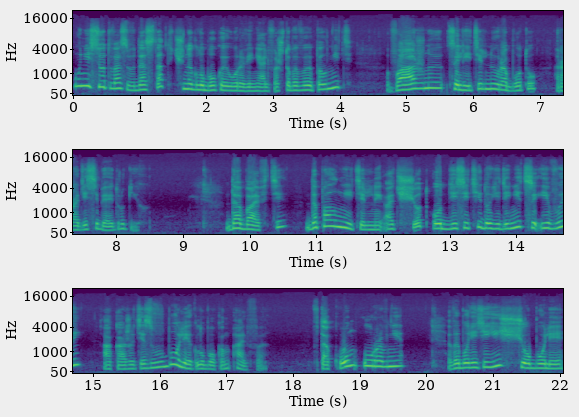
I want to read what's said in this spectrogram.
унесет вас в достаточно глубокий уровень альфа, чтобы выполнить важную целительную работу ради себя и других. Добавьте дополнительный отсчет от 10 до единицы, и вы окажетесь в более глубоком альфа. В таком уровне вы будете еще более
